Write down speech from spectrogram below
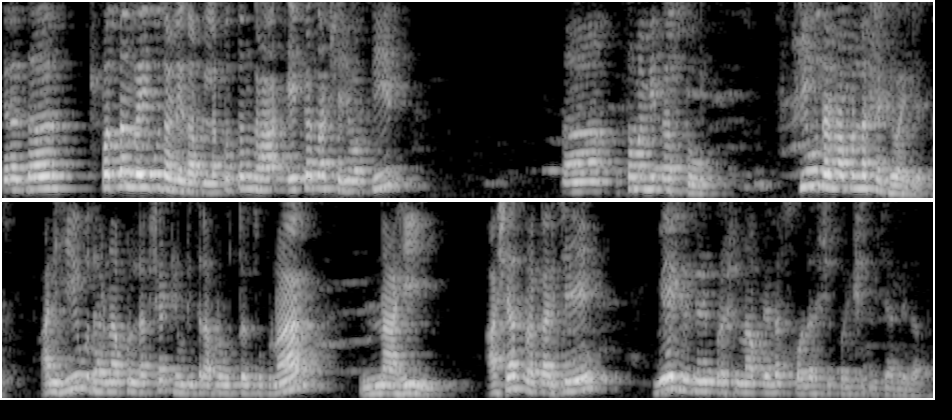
त्यानंतर पतंग एक उदाहरण येतं आपल्याला. पतंग हा एकाच अक्षाच्या बाबतीत सममित असतो. ही उदाहरणं आपण लक्षात ठेवायची आहेत. आणि ही उदाहरणं आपण लक्षात ठेवली तर आपलं उत्तर चुकणार नाही. अशाच प्रकारचे वेगवेगळे प्रश्न आपल्याला स्कॉलरशिप परीक्षेत विचारले जातात.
